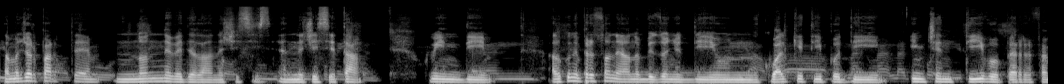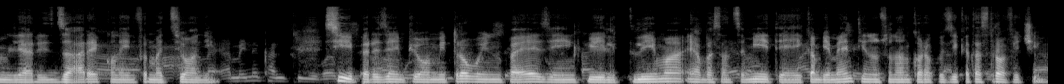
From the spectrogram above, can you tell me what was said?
la maggior parte non ne vede la necess- necessità. Quindi alcune persone hanno bisogno di un qualche tipo di incentivo per familiarizzare con le informazioni. Sì, per esempio, mi trovo in un paese in cui il clima è abbastanza mite e i cambiamenti non sono ancora così catastrofici.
